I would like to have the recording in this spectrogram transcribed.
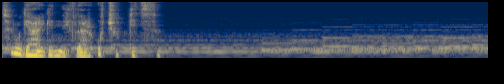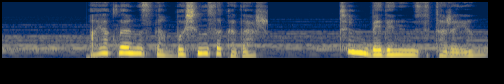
tüm gerginlikler uçup gitsin. Ayaklarınızdan başınıza kadar tüm bedeninizi tarayın.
